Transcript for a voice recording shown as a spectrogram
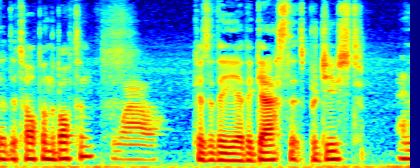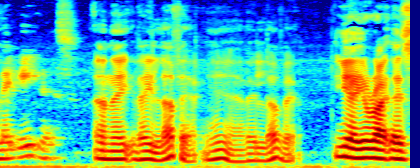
at the top and the bottom Wow. because of the uh, the gas that's produced, And they eat this. and they they love it. Yeah, they love it. Yeah, you're right. There's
